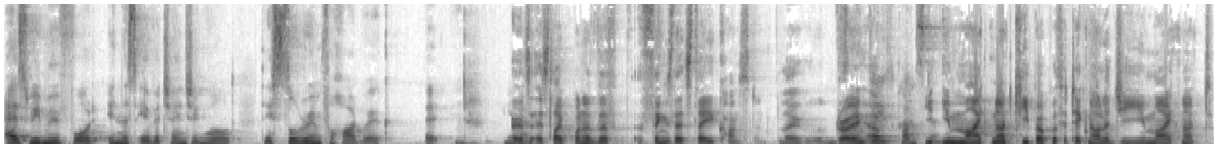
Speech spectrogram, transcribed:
as we move forward in this ever changing world, there's still room for hard work. It, you know. It's, it's like one of the things that stay constant. Like growing up, constant. You, you might not keep up with the technology. You might not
